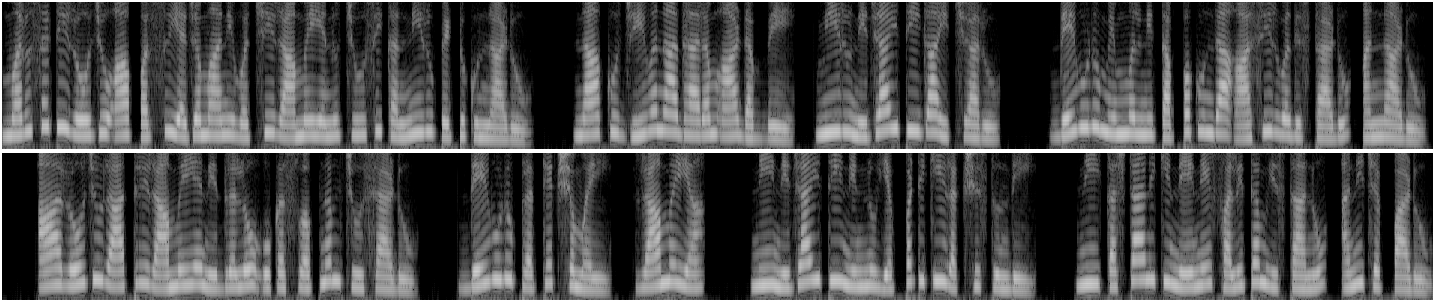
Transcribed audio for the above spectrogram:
మరుసటి రోజు ఆ పర్సు యజమాని వచ్చి రామయ్యను చూసి కన్నీరు పెట్టుకున్నాడు. నాకు జీవనాధారం ఆ డబ్బే మీరు నిజాయితీగా ఇచ్చారు. దేవుడు మిమ్మల్ని తప్పకుండా ఆశీర్వదిస్తాడు అన్నాడు. ఆ రోజు రాత్రి రామయ్య నిద్రలో ఒక స్వప్నం చూశాడు. దేవుడు ప్రత్యక్షమై రామయ్య నీ నిజాయితీ నిన్ను ఎప్పటికీ రక్షిస్తుంది. నీ కష్టానికి నేనే ఫలితం ఇస్తాను అని చెప్పాడు.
